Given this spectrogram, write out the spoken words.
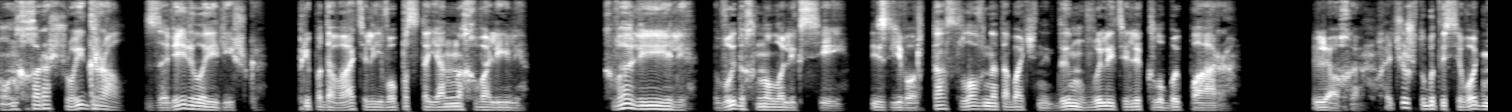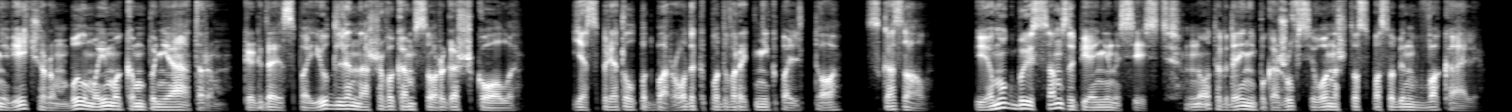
«Он хорошо играл», — заверила Иришка. Преподаватели его постоянно хвалили. «Хвалили», — выдохнул Алексей. Из его рта, словно табачный дым, вылетели клубы пара. «Леха, хочу, чтобы ты сегодня вечером был моим аккомпаниатором, когда я спою для нашего комсорга школы». Я спрятал подбородок под воротник пальто, сказал. «Я мог бы и сам за пианино сесть, но тогда я не покажу всего, на что способен в вокале.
